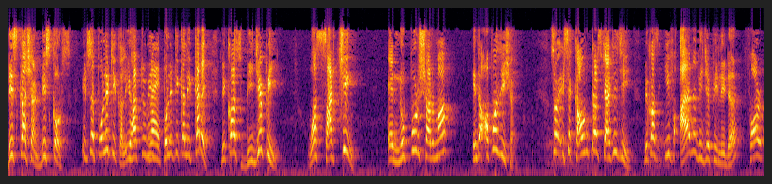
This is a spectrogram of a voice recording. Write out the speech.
discussion, discourse. It's a political. You have to be Right. politically correct because BJP was searching a Nupur Sharma in the opposition. So it's a counter strategy because if I am a BJP leader for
